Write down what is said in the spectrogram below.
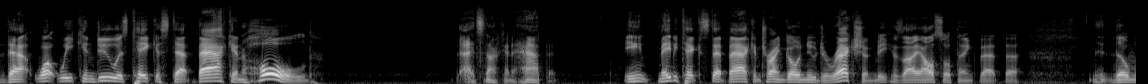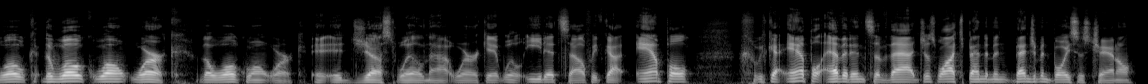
that what we can do is take a step back and hold, that's not going to happen. Maybe take a step back and try and go a new direction because I also think that the the woke the woke won't work. The woke won't work. It, it just will not work. It will eat itself. We've got ample we've got ample evidence of that. Just watch Benjamin Benjamin Boyce's channel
